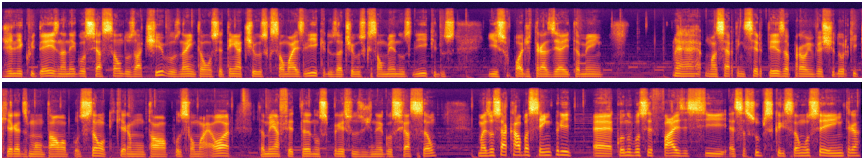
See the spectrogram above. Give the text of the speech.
de liquidez na negociação dos ativos, né? Então, você tem ativos que são mais líquidos, ativos que são menos líquidos, e isso pode trazer aí também é, uma certa incerteza para o investidor que queira desmontar uma posição ou que queira montar uma posição maior, também afetando os preços de negociação. Mas você acaba sempre, é, quando você faz esse, essa subscrição, você entra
